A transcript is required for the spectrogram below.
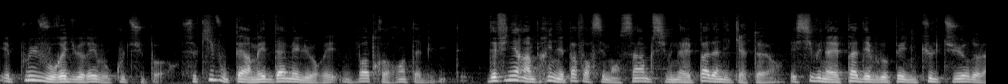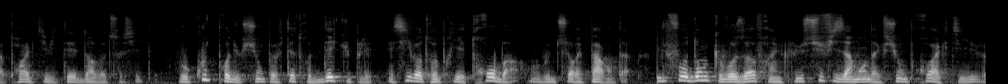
et plus vous réduirez vos coûts de support, ce qui vous permet d'améliorer votre rentabilité. Définir un prix n'est pas forcément simple si vous n'avez pas d'indicateur et si vous n'avez pas développé une culture de la proactivité dans votre société. Vos coûts de production peuvent être décuplés et si votre prix est trop bas, vous ne serez pas rentable. Il faut donc que vos offres incluent suffisamment d'actions proactives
